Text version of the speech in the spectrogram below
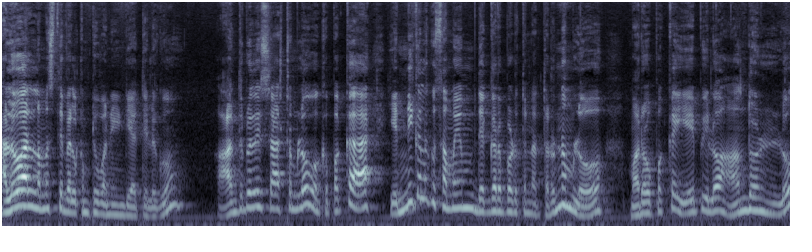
Hello all namaste welcome to one India Telugu. Andhra Pradesh రాష్ట్రంలో ఒక పక్క ఎన్నికలకు సమయం దగ్గర పడుతున్న తరుణంలో మరోపక్క ఏపీలో ఆందోళనలు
